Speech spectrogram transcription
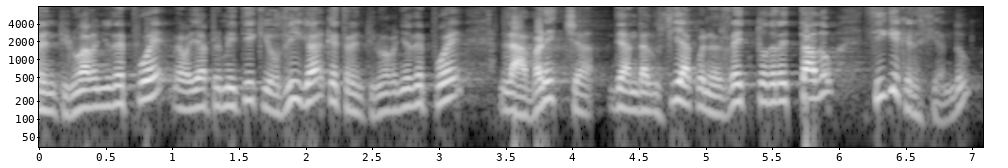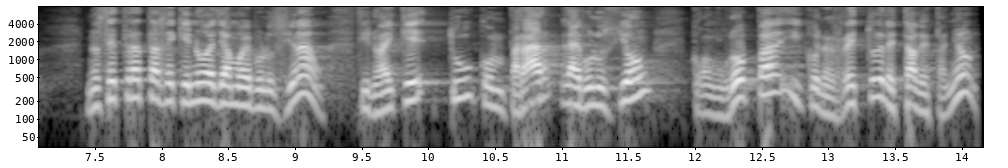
39 años después, me vaya a permitir que os diga que 39 años después, la brecha de Andalucía con el resto del Estado sigue creciendo. No se trata de que no hayamos evolucionado, sino hay que tú comparar la evolución con Europa y con el resto del Estado español.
